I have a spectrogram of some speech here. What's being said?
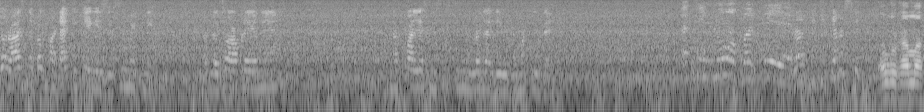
જો રાજને પગમાં ટાંકી થઈ ગઈ છે સિમેન્ટની. એટલે જો આપણે એને નફાલેસની સીસીની લગાવી દેવી તો મટી જાય. અંગૂઠામાં.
